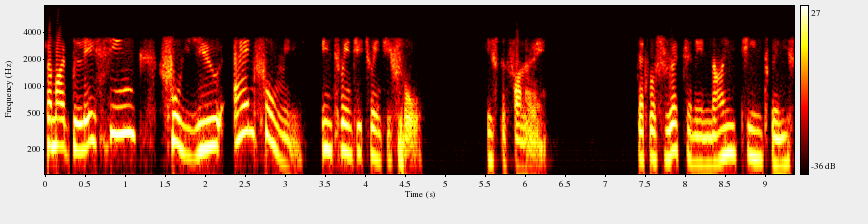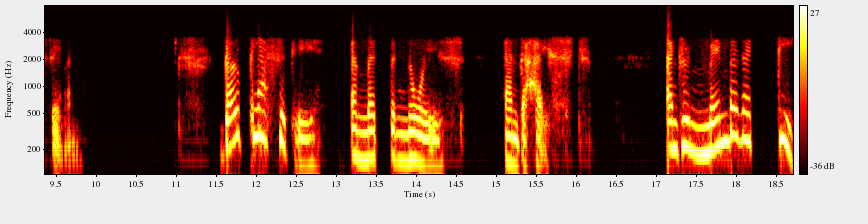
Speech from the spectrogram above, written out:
So my blessing for you and for me in 2024 is the following that was written in 1927. Go placidly amid the noise and the haste, and remember that peace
